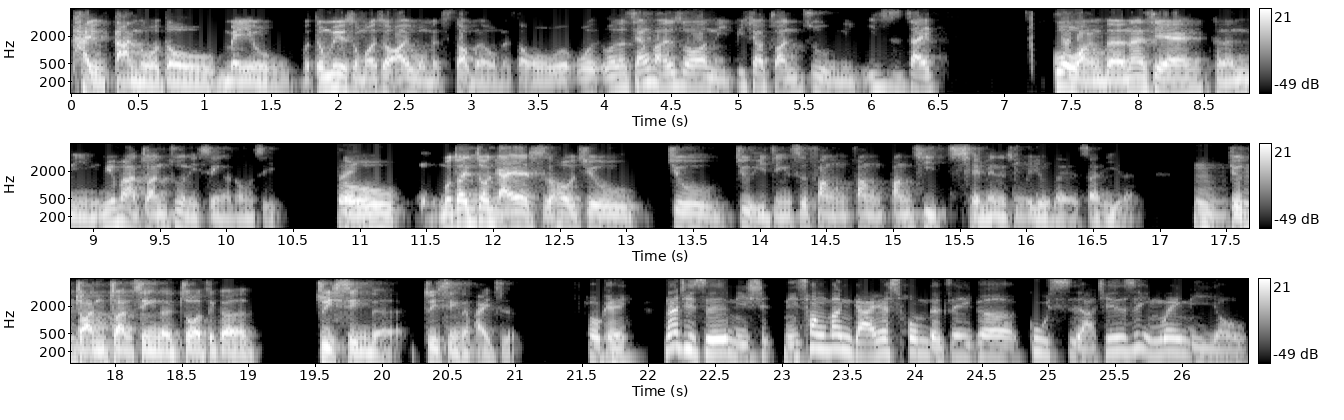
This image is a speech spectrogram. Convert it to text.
他有单，我都没有，我都没有什么说，哎，我们 stop 了，我们 stop。我我我我的想法是说，你必须要专注，你一直在过往的那些，可能你没有办法专注你新的东西。都我在做 Gaia 的时候就。就就已经是放放放弃前面的所有的生意了，嗯，就专专心的做这个最新的最新的牌子。OK，那其实你是你创办 Guys Home 的这一个故事啊，其实是因为你有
